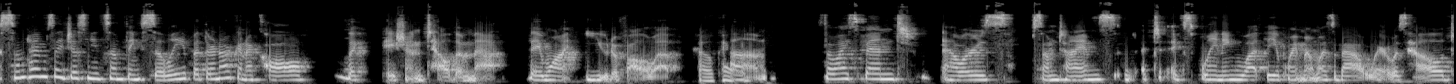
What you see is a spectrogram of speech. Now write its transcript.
sometimes they just need something silly, but they're not going to call the patient and tell them that they want you to follow up. Okay. Um, so I spend hours sometimes explaining what the appointment was about, where it was held,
